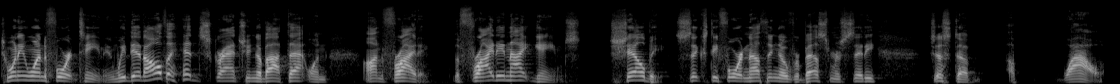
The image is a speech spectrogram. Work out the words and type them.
21 to 14. And we did all the head scratching about that one on Friday. The Friday night games. Shelby 64 nothing over Bessemer City. Just a, a wow.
